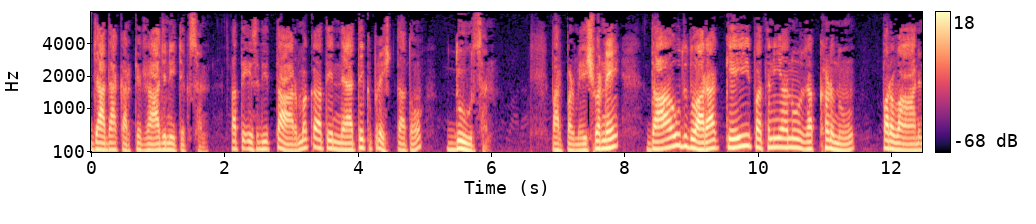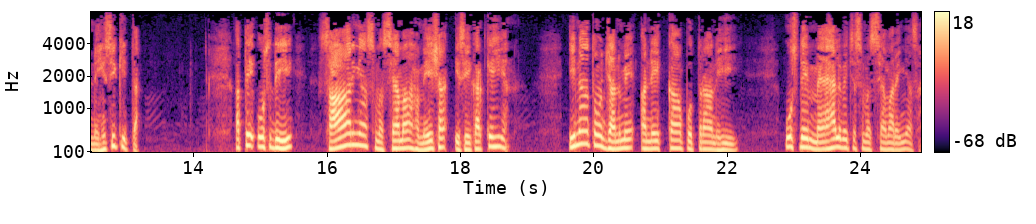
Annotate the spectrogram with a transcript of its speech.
ਜ਼ਿਆਦਾ ਕਰਕੇ ਰਾਜਨੀਤਿਕ ਸਨ ਅਤੇ ਇਸ ਦੀ ਧਾਰਮਿਕ ਅਤੇ ਨੈਤਿਕ ਭ੍ਰਿਸ਼ਟਤਾ ਤੋਂ ਦੂਰ ਸਨ। ਪਰ ਪਰਮੇਸ਼ਵਰ ਨੇ ਦਾਊਦ ਦੁਆਰਾ ਕਈ ਪਤਨੀਆਂ ਨੂੰ ਰੱਖਣ ਨੂੰ ਪ੍ਰਵਾਨ ਨਹੀਂ ਸੀ ਕੀਤਾ। ਅਤੇ ਉਸ ਦੀ ਸਾਰੀਆਂ ਸਮੱਸਿਆਵਾਂ ਹਮੇਸ਼ਾ ਇਸੇ ਕਰਕੇ ਹੀ ਹਨ। ਇਹਨਾਂ ਤੋਂ ਜਨਮੇ ਅਨੇਕਾਂ ਪੁੱਤਰਾਂ ਲਈ ਉਸ ਦੇ ਮਹਿਲ ਵਿੱਚ ਸਮੱਸਿਆਵਾਂ ਰਹੀਆਂ ਸਨ।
